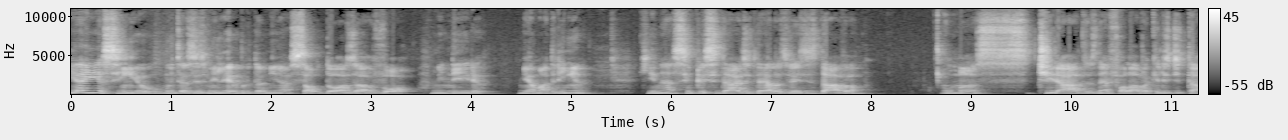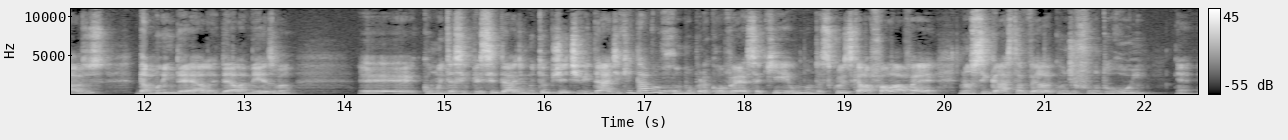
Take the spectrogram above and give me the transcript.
E aí, assim, eu muitas vezes me lembro da minha saudosa avó mineira, minha madrinha, que na simplicidade dela às vezes dava umas tiradas, né? falava aqueles ditados da mãe dela e dela mesma, é, com muita simplicidade, muita objetividade, que davam rumo para a conversa. Que uma das coisas que ela falava é: não se gasta vela com defunto ruim, né?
